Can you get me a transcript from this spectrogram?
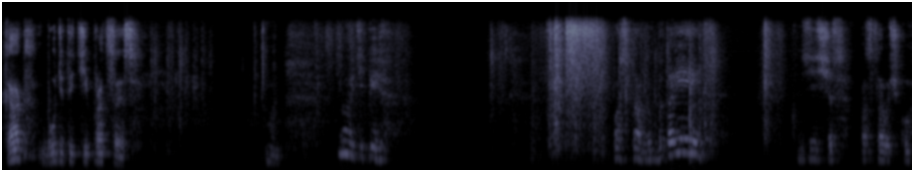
как будет идти процесс. Ну и теперь поставлю к батарее. Здесь сейчас подставочку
